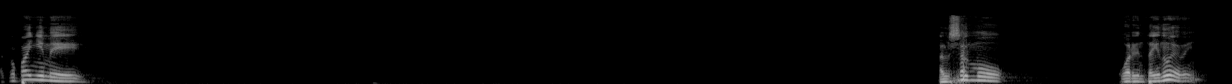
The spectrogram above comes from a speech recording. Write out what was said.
Acompáñeme. Al Salmo 49.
